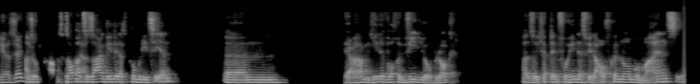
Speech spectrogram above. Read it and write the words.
Ja, sehr gut. Also, um auch mal ja. zu sagen, wie wir das kommunizieren. Ähm, wir haben jede Woche einen Videoblog. Also ich habe den vorhin erst wieder aufgenommen um eins,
